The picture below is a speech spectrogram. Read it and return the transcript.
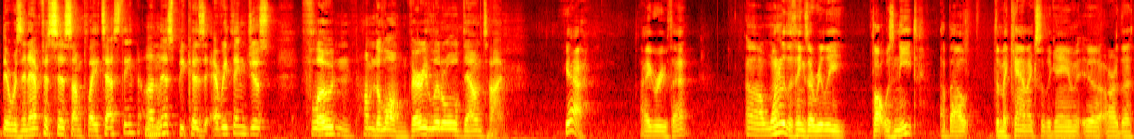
there was an emphasis on playtesting on this because everything just flowed and hummed along. Very little downtime. Yeah, I agree with that. Uh, one of the things I really thought was neat about the mechanics of the game uh, are the,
